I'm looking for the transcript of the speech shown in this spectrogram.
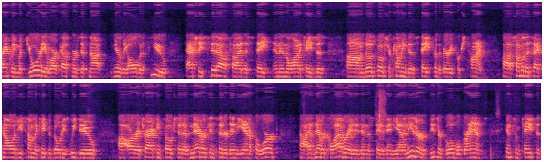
frankly, majority of our customers, if not nearly all but a few, actually sit outside the state. And in a lot of cases, um, those folks are coming to the state for the very first time. Uh, some of the technology, some of the capabilities we do uh, are attracting folks that have never considered Indiana for work, uh, have never collaborated in the state of Indiana. And these are, these are global brands in some cases.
